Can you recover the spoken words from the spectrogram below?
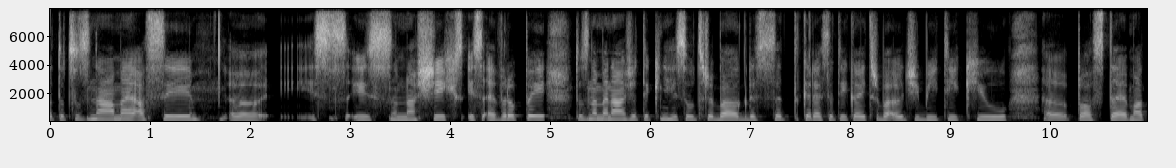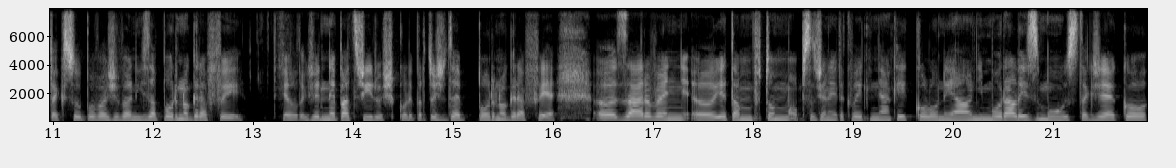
eh, to, co známe asi i z, i z našich, i z Evropy. To znamená, že ty knihy jsou třeba, kde se, které se týkají třeba LGBTQ eh, plus téma, tak jsou považovaný za pornografii. Jo, takže nepatří do školy, protože to je pornografie. Eh, zároveň eh, je tam v tom obsažený takový nějaký koloniální moralismus, takže jako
